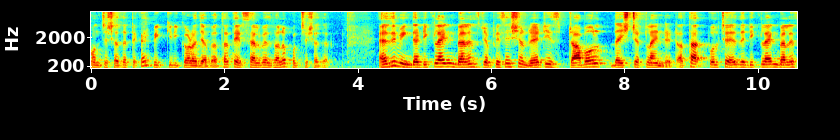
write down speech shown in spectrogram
পঞ্চাশ হাজার টাকায় বিক্রি করা যাবে। অর্থাৎ এর স্যালভেজ ভ্যালু পঞ্চাশ হাজার। Assuming the decline balance depreciation rate is double the straight line rate অর্থাৎ বলছে যে ডিক্লাইন ব্যালেন্স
